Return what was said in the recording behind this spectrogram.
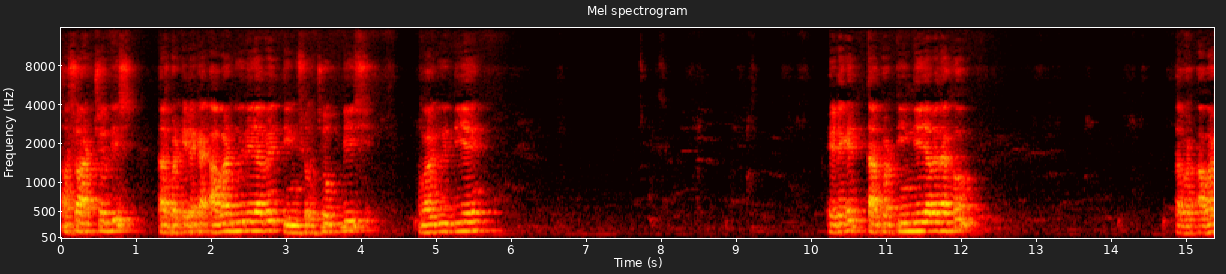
ছশো আটচল্লিশ, তারপর এটাকে আবার দুই দিয়ে যাবে, তিনশো চব্বিশ। আবার দুই দিয়ে এটাকে তারপর তিন দিয়ে যাবে, দেখো। তারপর আবার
